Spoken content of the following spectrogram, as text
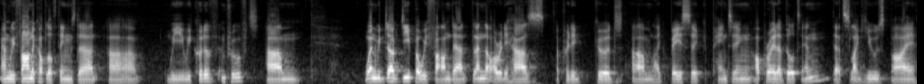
and we found a couple of things that uh, we we could have improved. Um, when we dug deeper, we found that Blender already has a pretty good um, like basic painting operator built in that's like used by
